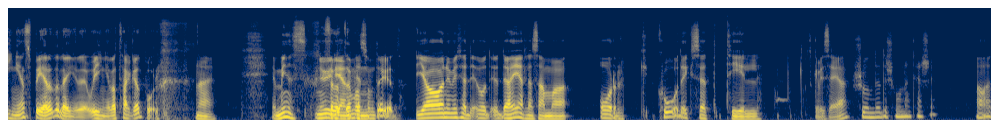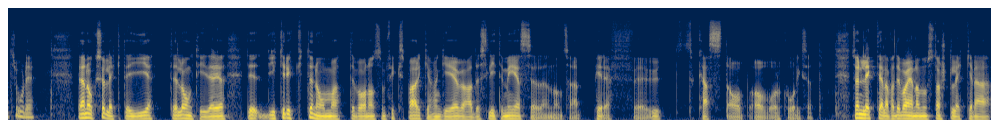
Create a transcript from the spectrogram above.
ingen spelade längre och ingen var taggad på det. Nej. Jag minns... Nu För att den var som död? Ja, nu minns jag. Det, det är egentligen samma ork-kodexet till, ska vi säga, sjunde editionen kanske? Ja, jag tror det. Den också läckte jättelång tid. Det, det gick rykten om att det var någon som fick sparken från GW och hade slitit med sig någon så här pdf-utkast av, av ork-kodexet. Så den läckte i alla fall. Det var en av de största läckorna.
